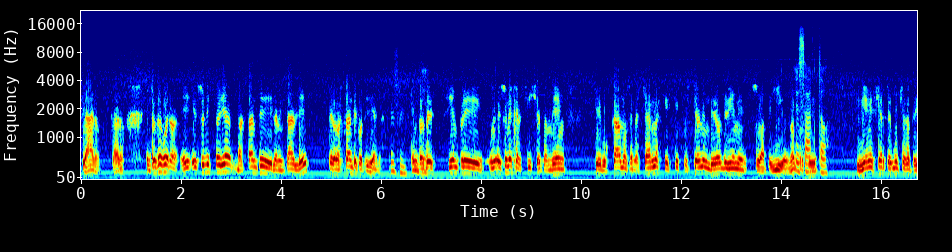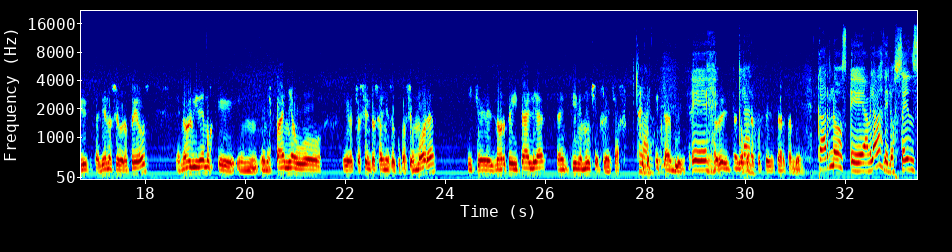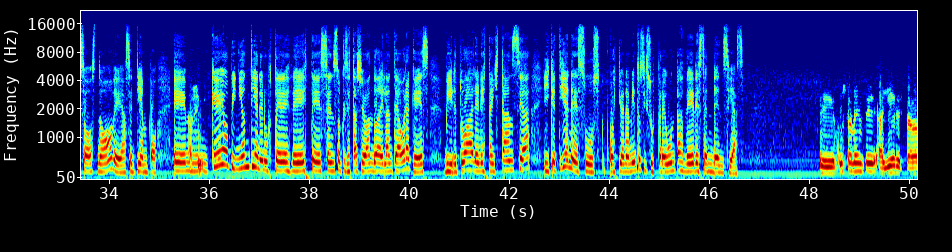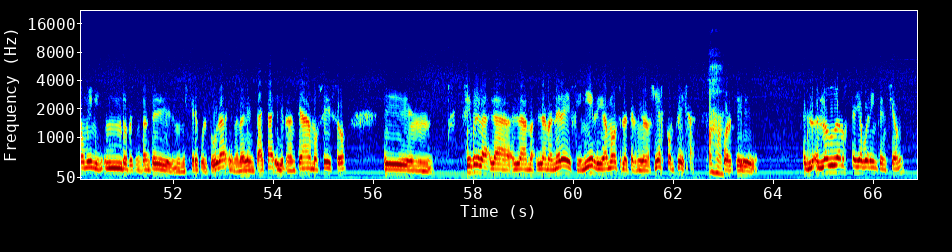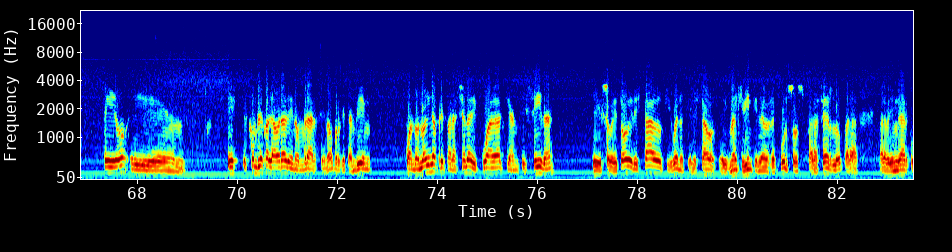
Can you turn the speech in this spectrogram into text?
Claro, claro. Entonces, bueno, es una historia bastante lamentable, pero bastante cotidiana. Entonces, siempre es un ejercicio también que buscamos en las charlas, que es que cuestionen de dónde viene su apellido, ¿no? Exacto. si bien es cierto, hay muchos apellidos italianos y europeos, eh, no olvidemos que en, en España hubo 800 eh, años de ocupación mora y que el norte de Italia tiene mucha influencia Claro. también. Eh, claro. pensar también. Carlos, eh, hablabas de los censos, ¿no? De hace tiempo. Eh, ¿Qué opinión tienen ustedes de este censo que se está llevando adelante ahora, que es virtual en esta instancia y que tiene sus cuestionamientos y sus preguntas de descendencias? Eh, justamente ayer estaba un, un, representante del Ministerio de Cultura, Emanuel Entaca, y le planteábamos eso. Eh, siempre la, la, la, manera de definir, digamos, la terminología es compleja, porque no, dudamos que haya buena intención, pero eh, es, complejo a la hora de nombrarse, ¿no? Porque también cuando no hay una preparación adecuada que anteceda, eh, sobre todo el Estado, que bueno, el Estado, eh, mal que bien, tiene los recursos para hacerlo, para, para brindar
